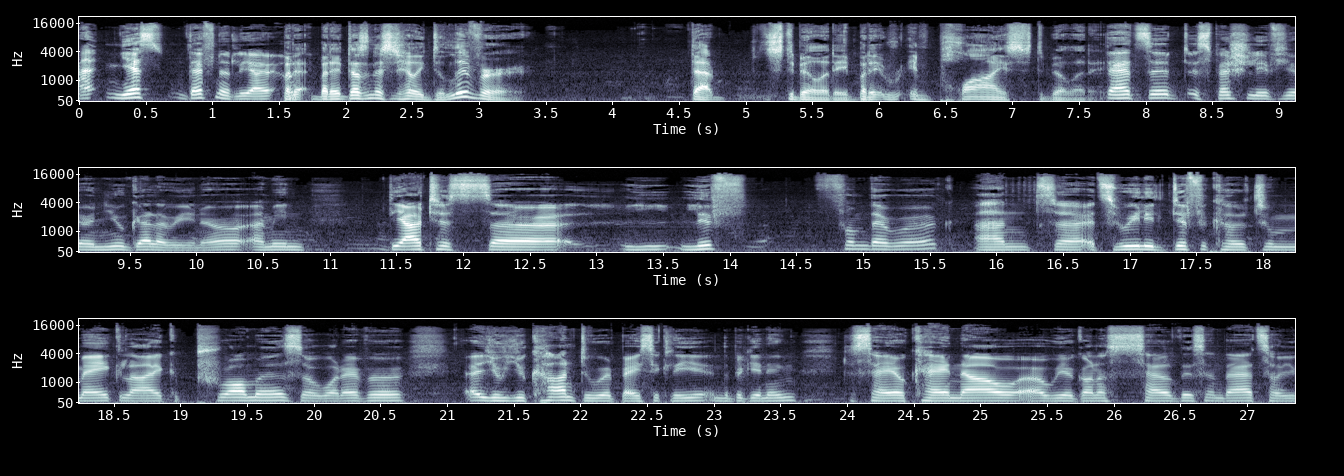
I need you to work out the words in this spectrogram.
Uh, yes definitely. I but it, but it doesn't necessarily deliver that stability, but it implies stability. that's it especially if you're a new gallery you know? I mean the artists uh, l- live from their work and uh, it's really difficult to make like a promise or whatever. Uh, you you can't do it basically in the beginning to say okay now uh, we are gonna sell this and that so you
